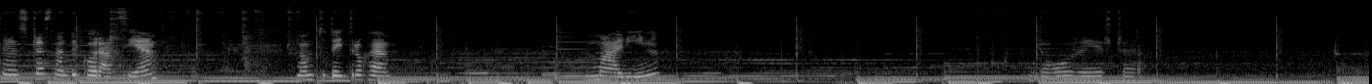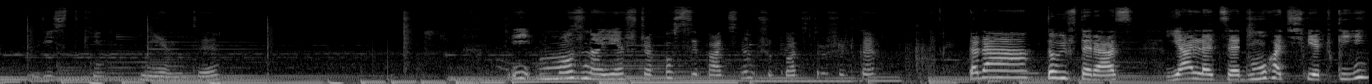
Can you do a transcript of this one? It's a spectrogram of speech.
teraz czas na dekorację. Mam tutaj trochę malin. Dołożę jeszcze listki mięty. I można jeszcze posypać na przykład troszeczkę. Tada! To już teraz ja lecę dmuchać świeczki.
